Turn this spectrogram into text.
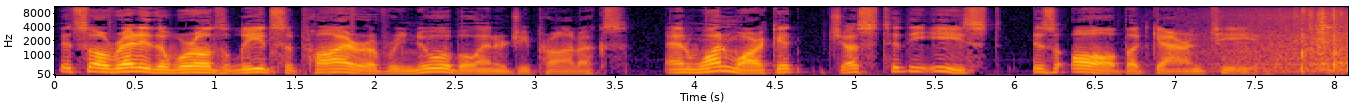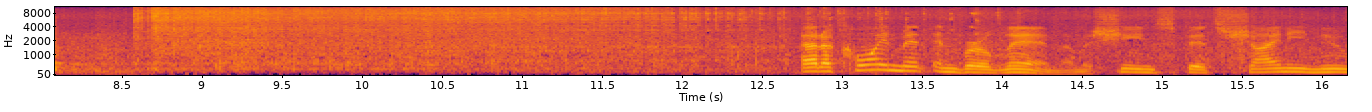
It's already the world's lead supplier of renewable energy products and one market just to the east is all but guaranteed. At a coin mint in Berlin, a machine spits shiny new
